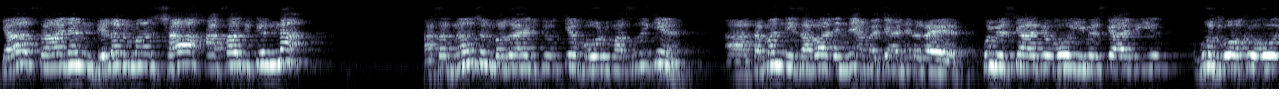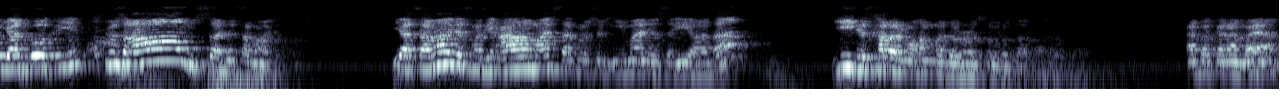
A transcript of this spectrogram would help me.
کیٛاہ سانٮ۪ن دِلن منٛز چھا حسد کِنہٕ نہ؟ حسد نہ حظ بظاہر تیُتھ کینٛہہ بوٚڑ مسلہٕ کینٛہہ تمنی زوال نعمت عن الغیر. ہُمِس کیٛازِ ہو ییٚمِس کیٛازِ یہِ ہُتھ گوکھٕ ہو یتھ گوکھٕ یہِ یُس عام سٲنِس سماجس منٛز یتھ سماجس منٛز یہِ عام آسہِ تتھ منٛز چھُنہٕ ایٖمان صحیح آسان یی دِس خبر محمد الرسول اللہ صلی اللہ علیہ وسلم. اَمہِ پتہٕ کران بیان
